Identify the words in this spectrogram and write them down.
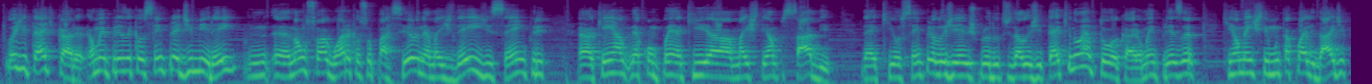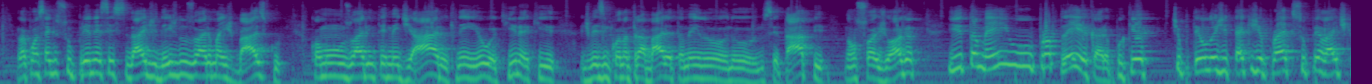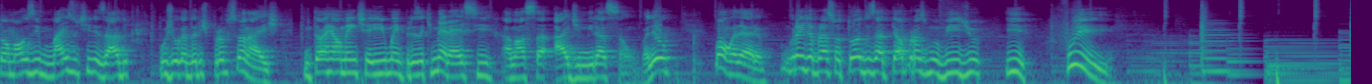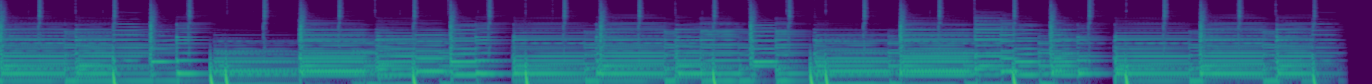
Logitech, cara, é uma empresa que eu sempre admirei, é, não só agora que eu sou parceiro, né, mas desde sempre. É, quem me acompanha aqui há mais tempo sabe né, que eu sempre elogiei os produtos da Logitech, não é à toa, cara. É uma empresa que realmente tem muita qualidade, ela consegue suprir a necessidade desde o usuário mais básico, como um usuário intermediário, que nem eu aqui, né, que de vez em quando trabalha também no, no, no setup, não só joga, e também o Pro Player, cara, porque tipo, tem o Logitech G Pro X Superlight, que é o mouse mais utilizado por jogadores profissionais. Então é realmente aí uma empresa que merece a nossa admiração. Valeu? Bom, galera, um grande abraço a todos, até o próximo vídeo e fui!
